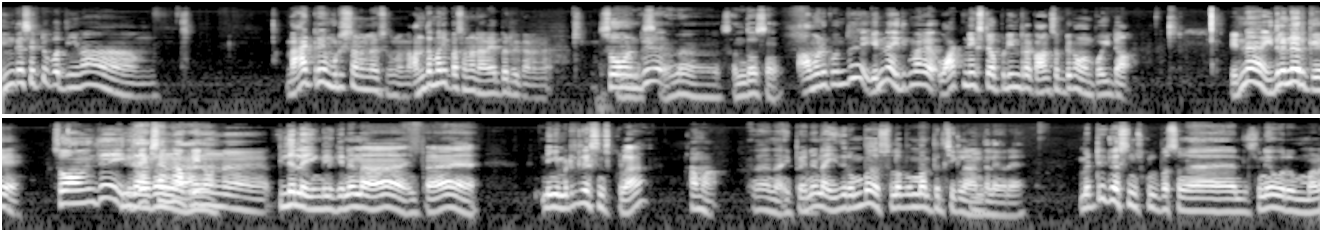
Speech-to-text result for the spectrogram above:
எங்கள் செட்டு பார்த்தீங்கன்னா மேட்ரே முடிச்சிட்டானுங்களே வச்சுக்கோங்க. அந்த மாதிரி பசங்க நிறைய பேர் இருக்கானுங்க. ஸோ வந்து சந்தோஷம். அவனுக்கு வந்து என்ன இதுக்கு மேலே வாட் நெக்ஸ்ட் அப்படின்ற கான்செப்ட்டுக்கு அவன் போயிட்டான். என்ன இதில் என்ன இருக்கு? ஸோ அவன் வந்து ரிஜெக்ஷன். அப்படின்னு ஒன்று இல்லை இல்லை எங்களுக்கு என்னென்னா இப்போ நீங்கள் மெட்ரிகுலேஷன் ஸ்கூலா ஆமாம் அதான் இப்போ என்னென்னா இது ரொம்ப சுலபமாக பிரிச்சுக்கலாம் ம். தலைவரே. மெட்ரிகுலேஷன் ஸ்கூல் பசங்களுக்குன்னே ஒரு மன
